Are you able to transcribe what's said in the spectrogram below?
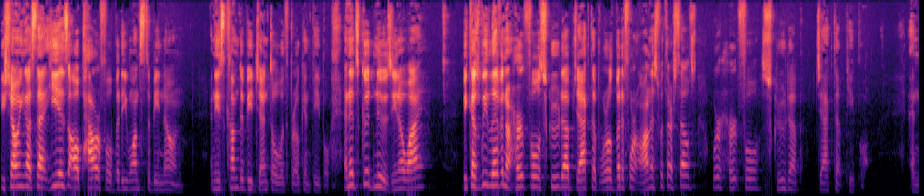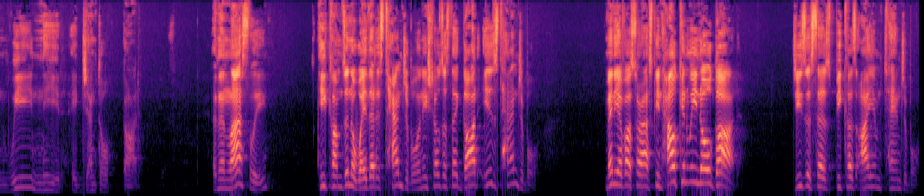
He's showing us that He is all powerful, but He wants to be known. And He's come to be gentle with broken people. And it's good news. You know why? Because we live in a hurtful, screwed up, jacked up world. But if we're honest with ourselves, we're hurtful, screwed up, jacked up people. And we need a gentle God. And then lastly, he comes in a way that is tangible and he shows us that God is tangible. Many of us are asking, How can we know God? Jesus says, Because I am tangible.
